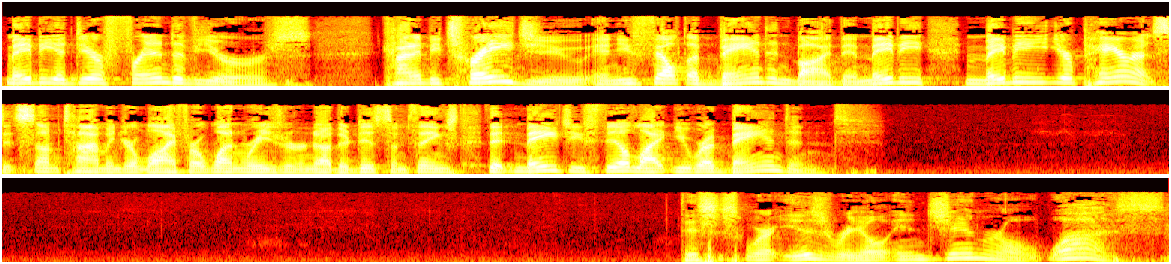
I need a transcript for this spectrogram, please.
maybe a dear friend of yours kind of betrayed you and you felt abandoned by them. Maybe, maybe your parents at some time in your life, for one reason or another, did some things that made you feel like you were abandoned. This is where Israel in general was.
